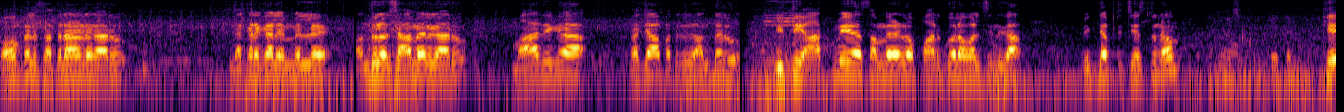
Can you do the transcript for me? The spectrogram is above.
కోంపల్లి సత్యనారాయణ గారు నకరకాల ఎమ్మెల్యే అందులో శామేల్ గారు మాదిగ ప్రజాప్రతినిధులు అందరూ ఇట్టి ఆత్మీయ సమ్మేళనంలో పాల్గొనవలసిందిగా విజ్ఞప్తి చేస్తున్నాం. K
